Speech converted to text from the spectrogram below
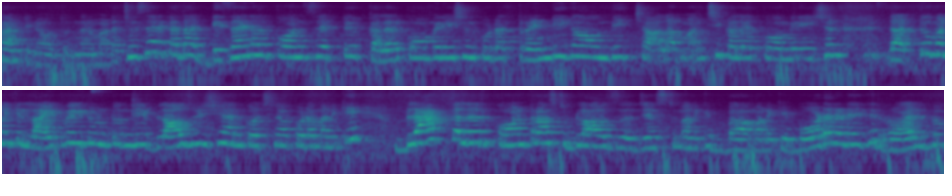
కంటిన్యూ అవుతుంది అనమాట చూసారు కదా డిజైనర్ కాన్సెప్ట్ కలర్ కాంబినేషన్ కూడా ట్రెండీగా ఉంది. చాలా మంచి కలర్ కాంబినేషన్ దట్టు మనకి లైట్ వెయిట్ ఉంటుంది. బ్లౌజ్ విషయానికి వచ్చినా కూడా మనకి black colour contrast blouse just మనకి మనకి బోర్డర్ అనేది royal blue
